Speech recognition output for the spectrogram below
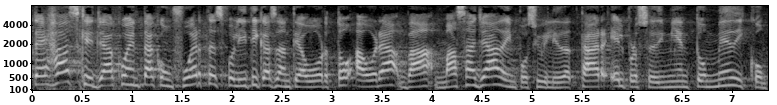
Texas, que ya cuenta con fuertes políticas antiaborto, ahora va más allá de imposibilitar el procedimiento médico.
